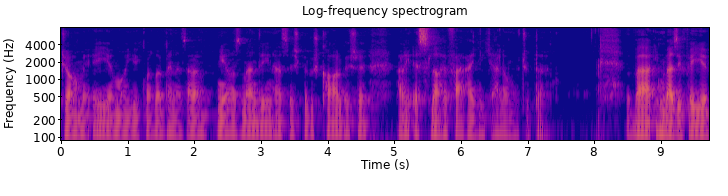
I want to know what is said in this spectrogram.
جامعه ما یک مقدار به نظرم نیازمند این هستش که روش کار بشه. برای اصلاح فرهنگی که الان وجود داره. و این وظیفه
